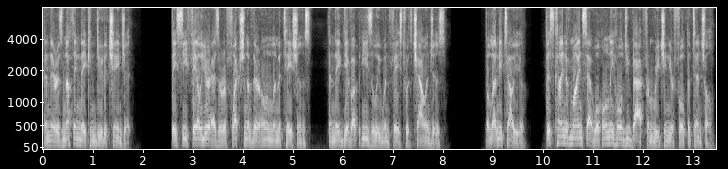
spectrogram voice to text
and there is nothing they can do to change it. They see failure as a reflection of their own limitations, and they give up easily when faced with challenges. But let me tell you, this kind of mindset will only hold you back from reaching your full potential.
